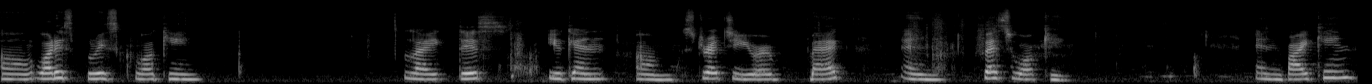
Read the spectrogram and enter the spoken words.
Uh, what is brisk walking? Like this you can um, stretch your back and fast walking. And biking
